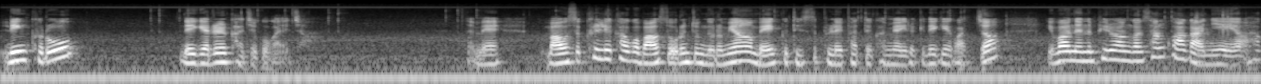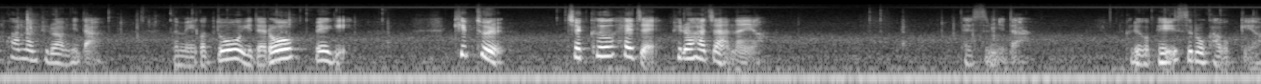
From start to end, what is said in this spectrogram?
링크로 4개를 가지고 가야죠. 그 다음에 마우스 클릭하고 마우스 오른쪽 누르면 메이크 디스플레이 파트 가면 이렇게 4개가 왔죠. 이번에는 필요한 건 상화가 아니에요. 학화만 필요합니다. 그 다음에 이것도 이대로 빼기 킵툴 체크 해제 필요하지 않아요. 됐습니다. 그리고 베이스로 가볼게요.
